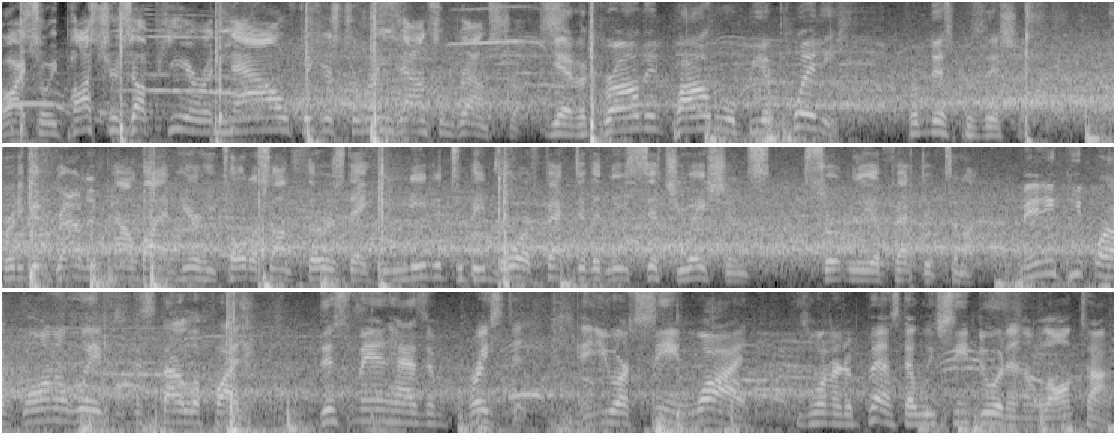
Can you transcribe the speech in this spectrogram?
All right, so he postures up here and now figures to rain down some ground strikes. Yeah, the ground and pound will be a plenty from this position. Pretty good ground and pound by him here. He told us on Thursday he needed to be more effective in these situations. Certainly effective tonight. Many people have gone away from this style of fighting. This man has embraced it, and you are seeing why he's one of the best that we've seen do it in a long time.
